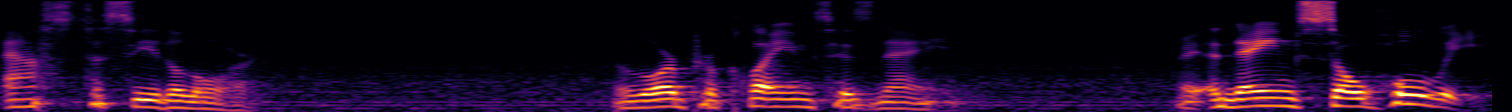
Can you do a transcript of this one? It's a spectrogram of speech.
asked to see the Lord. The Lord proclaims his name. Right? A name so holy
